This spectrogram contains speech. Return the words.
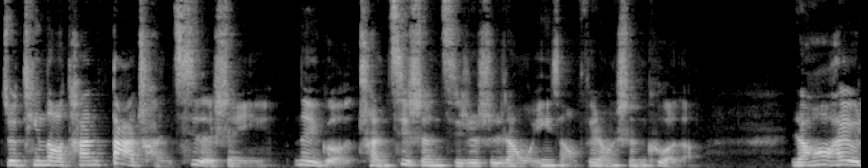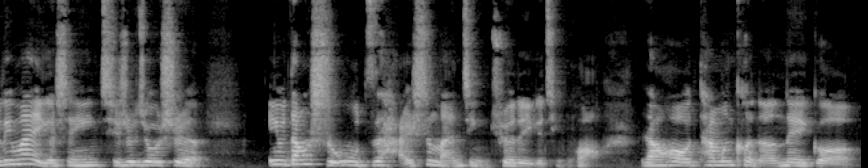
就听到他大喘气的声音，那个喘气声其实是让我印象非常深刻的。然后还有另外一个声音，其实就是因为当时物资还是蛮紧缺的一个情况，然后他们可能那个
